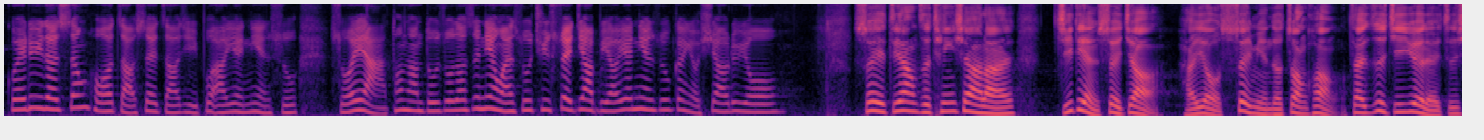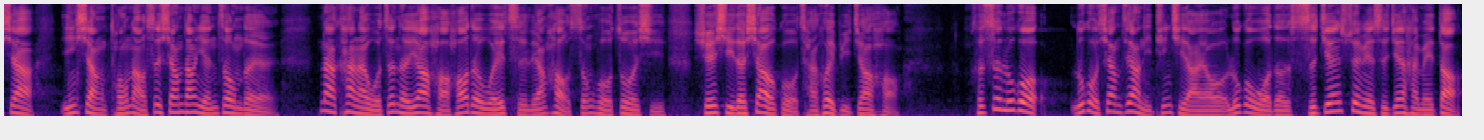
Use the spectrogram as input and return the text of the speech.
规律的生活，早睡早起，不熬夜念书。所以啊，通常读书都是念完书去睡觉，比熬夜念书更有效率哦。所以这样子听下来，几点睡觉，还有睡眠的状况，在日积月累之下，影响头脑是相当严重的。那看来我真的要好好的维持良好生活作息，学习的效果才会比较好。可是如果如果像这样，你听起来哦，如果我的时间睡眠时间还没到，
